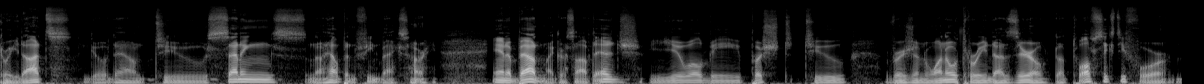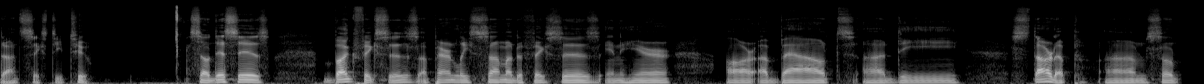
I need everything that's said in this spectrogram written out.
three dots, go down to settings, no help and feedback, sorry and about Microsoft Edge, you will be pushed to version 103.0.1264.62. So this is bug fixes. Apparently some of the fixes in here are about uh, the startup. Um, so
